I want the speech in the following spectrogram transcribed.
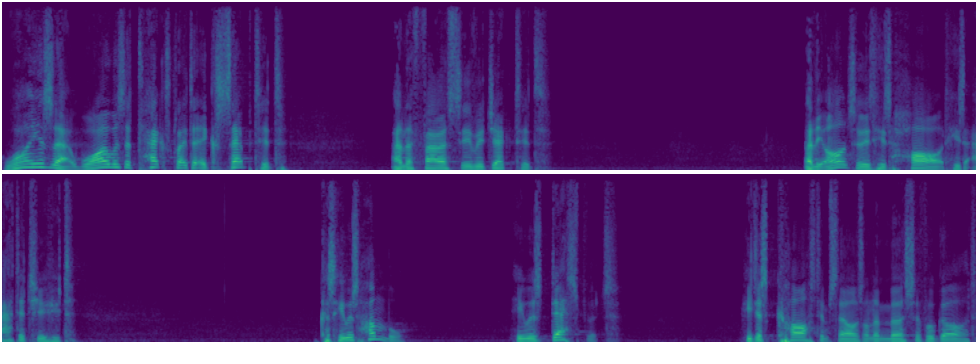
Why is that? Why was the tax collector accepted and the Pharisee rejected? And the answer is his heart, his attitude. Because he was humble, he was desperate. He just cast himself on the merciful God.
